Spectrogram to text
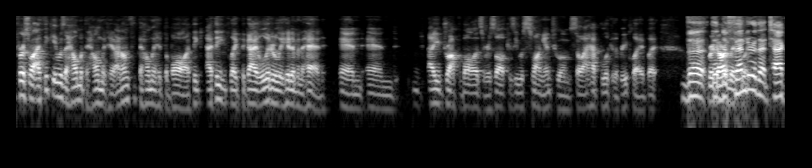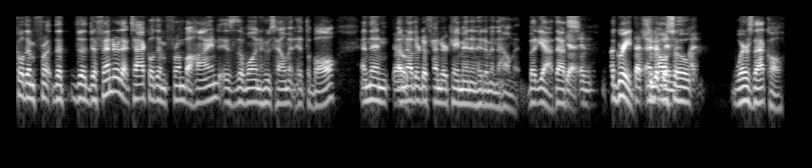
first of all, I think it was a helmet to helmet hit. I don't think the helmet hit the ball. I think I think like the guy literally hit him in the head, and and I dropped the ball as a result because he was swung into him. So I have to look at the replay. But the the defender like, that tackled him from the the defender that tackled him from behind is the one whose helmet hit the ball, and then oh. another defender came in and hit him in the helmet. But yeah, that's yeah, and agreed. That should and also, been, I, where's that call?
